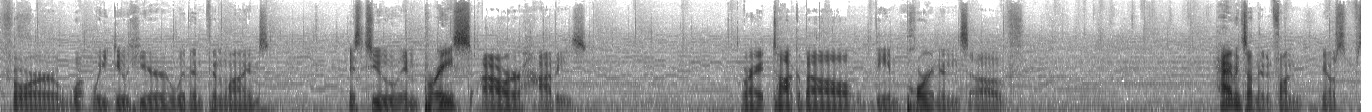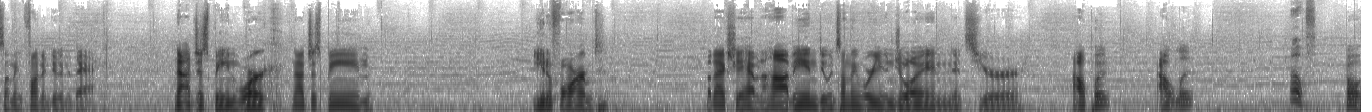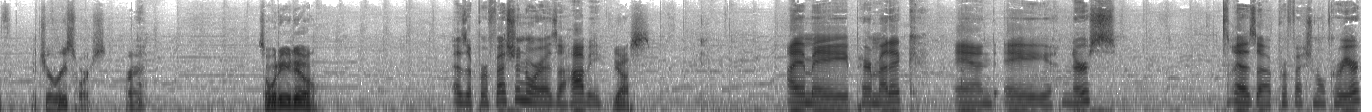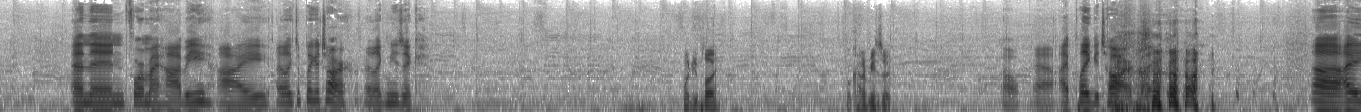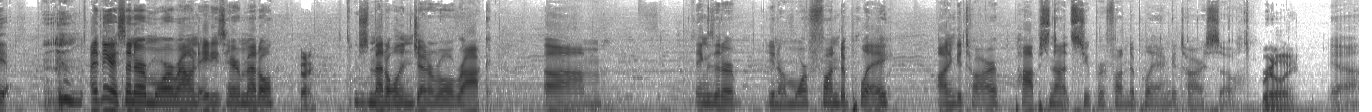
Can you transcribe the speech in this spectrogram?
for what we do here within Thin Lines is to embrace our hobbies. Right? Talk about the importance of having something fun, you know, something fun to do in the back. Not just being work, not just being uniformed, but actually having a hobby and doing something where you enjoy and it's your output, outlet, Both. both. It's your resource, right? So what do you do? As a profession or as a hobby? Yes. I am a paramedic and a nurse as a professional career. And then for my hobby, I, I like to play guitar. I like music. What do you play? What kind of music? Oh, uh, I play guitar, but uh, I I think I center more around 80s hair metal, Okay. just metal in general, rock, um, things that are you know more fun to play on guitar. Pop's not super fun to play on guitar, so Really? yeah,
